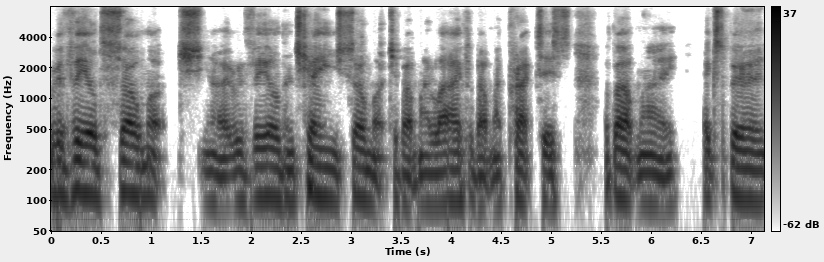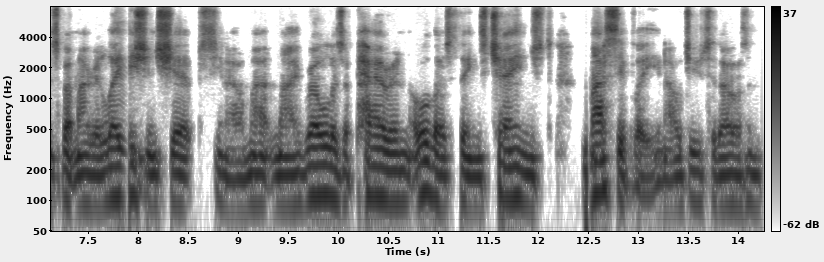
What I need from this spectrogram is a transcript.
revealed so much, you know, it revealed and changed so much about my life, about my practice, about my experience, but my relationships, you know, my my role as a parent, all those things changed massively, you know, due to those, and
